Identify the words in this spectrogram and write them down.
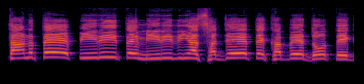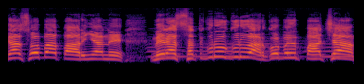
ਤਨ ਤੇ ਪੀਰੀ ਤੇ ਮੀਰੀ ਦੀਆਂ ਸੱਜੇ ਤੇ ਖੱਬੇ ਦੋ ਤੇਗਾ ਸੋਭਾ ਪਾ ਰਹੀਆਂ ਨੇ। ਮੇਰਾ ਸਤਿਗੁਰੂ ਗੁਰੂ ਹਰਗੋਬਿੰਦ ਪਾਤਸ਼ਾਹ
